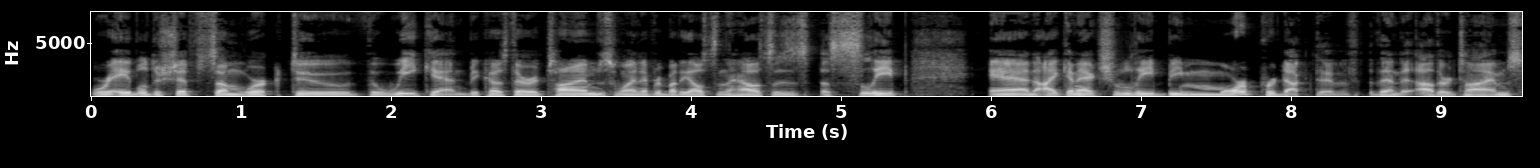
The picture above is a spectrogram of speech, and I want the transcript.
we're able to shift some work to the weekend because there are times when everybody else in the house is asleep and I can actually be more productive than at other times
